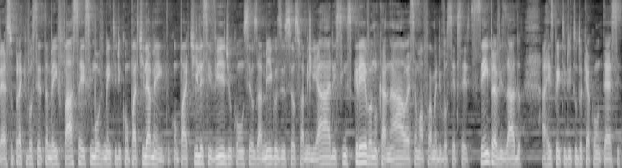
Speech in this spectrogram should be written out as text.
peço para que você também faça esse movimento de compartilhamento. Compartilhe esse vídeo com os seus amigos e os seus familiares, se inscreva no canal, essa é uma forma de você ser sempre avisado a respeito de tudo que acontece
